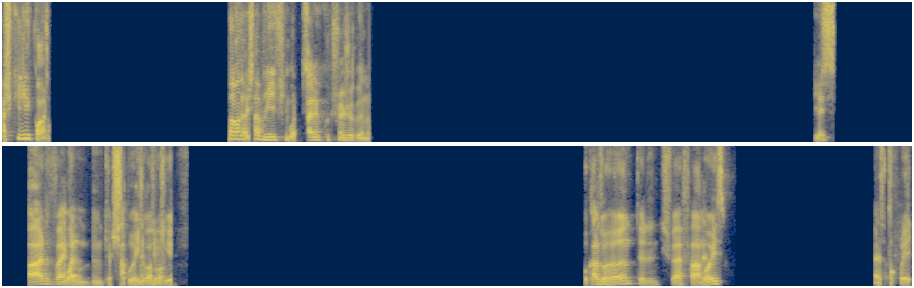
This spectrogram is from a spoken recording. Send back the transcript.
Acho que de quatro. Não deixar o Miffin, o continua jogando. E esse par vai no que achar ele O caso do Hunter, a gente vai falar depois. Mas foi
